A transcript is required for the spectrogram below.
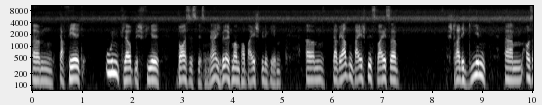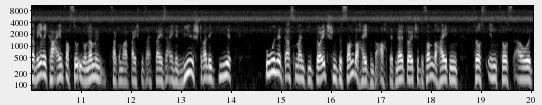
ähm, da fehlt unglaublich viel Basiswissen. Ja, ich will euch mal ein paar Beispiele geben. Ähm, da werden beispielsweise Strategien ähm, aus Amerika einfach so übernommen, sagen wir mal beispielsweise eine Wheel-Strategie, ohne dass man die deutschen Besonderheiten beachtet. Ne? Deutsche Besonderheiten, First in, First out,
